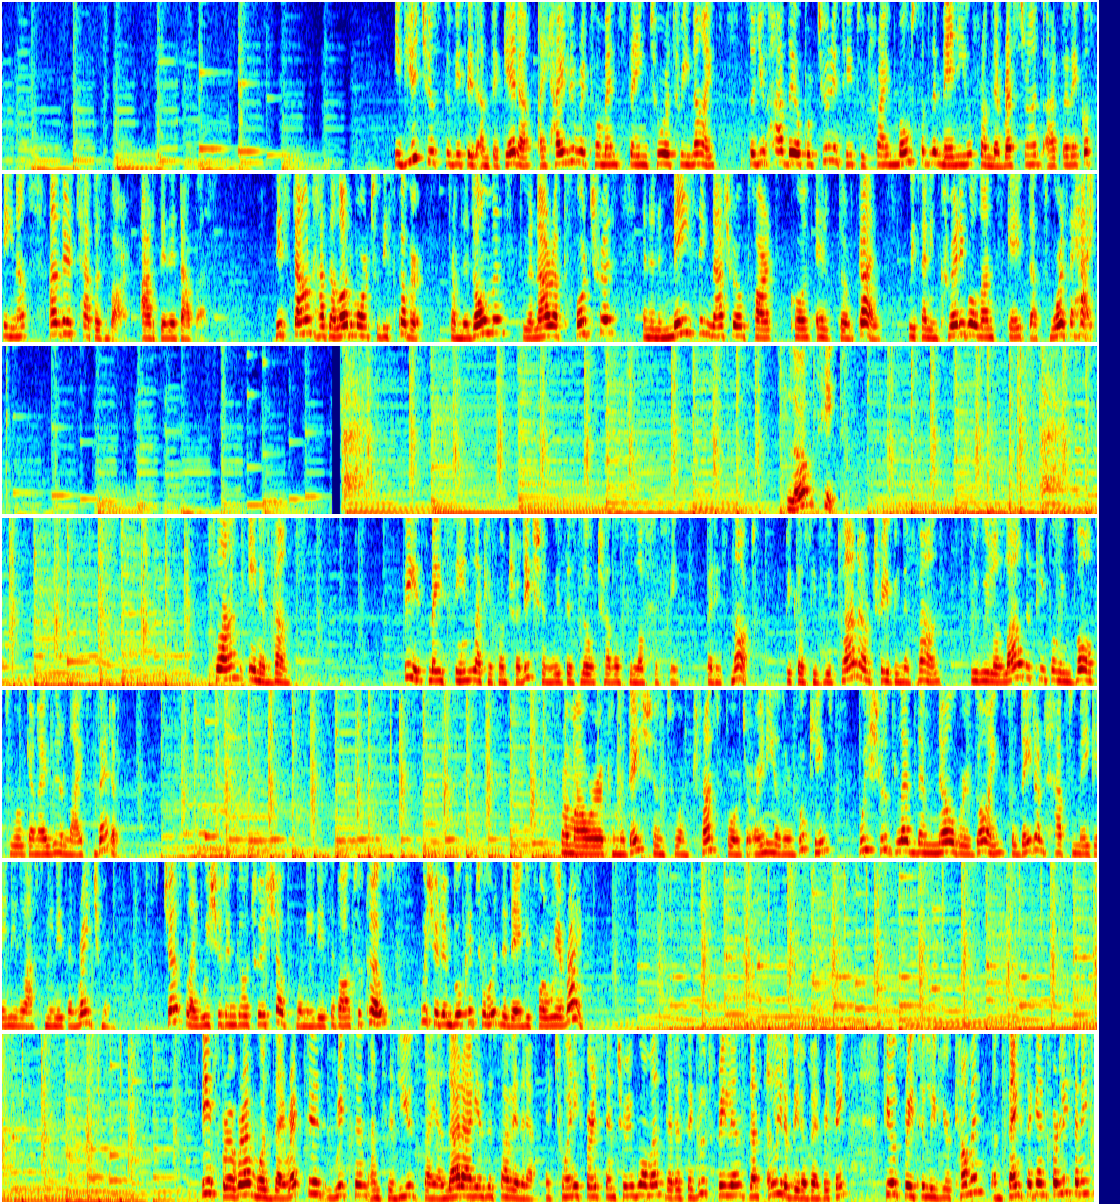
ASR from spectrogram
If you choose to visit Antequera, I highly recommend staying two or three nights so you have the opportunity to try most of the menu from the restaurant Arte de Cocina and their tapas bar, Arte de Tapas. This town has a lot more to discover, from the dolmens to an Arab fortress and an amazing natural park called El Torcal, with an incredible landscape that's worth a hike. Slow tip. Plan in advance. This may seem like a contradiction with the slow travel philosophy, but it's not, because if we plan our trip in advance, we will allow the people involved to organize their lives better. From our accommodation to our transport or any other bookings, we should let them know we're going so they don't have to make any last minute arrangements. Just like we shouldn't go to a shop when it is about to close, we shouldn't book a tour the day before we arrive. This program was directed, written, and produced by Aldar Arias de Saavedra, a 21st century woman that, as a good freelance, does a little bit of everything. Feel free to leave your comments, and thanks again for listening.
